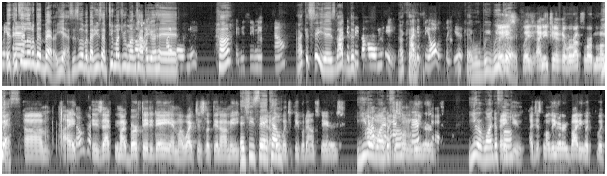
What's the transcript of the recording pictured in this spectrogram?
me It, it's a little bit better. Yes, it's a little bit better. You just have too much room on the Oh, top I of your can see my head. whole me. Huh? Can you see me now? I can see you. It's I can the, see the whole me. Okay. I can see all of you. okay. Well, we we ladies, good. ladies, I need to interrupt for a moment. Yes. Um, I Those it is actually my birthday today, and my wife just looked in on me. And she I said, "Come." a whole bunch of people downstairs. You are I just wonderful. wanna leave her- birthday. You are wonderful. Thank you. I just want to leave everybody with with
